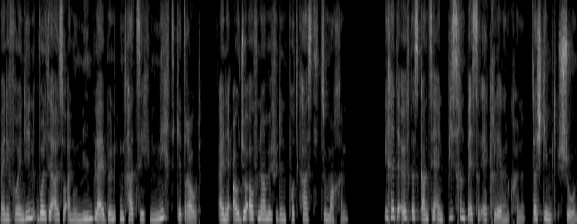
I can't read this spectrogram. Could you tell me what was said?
Meine Freundin wollte also anonym bleiben und hat sich nicht getraut, eine Audioaufnahme für den Podcast zu machen. Ich hätte euch das Ganze ein bisschen besser erklären können. Das stimmt schon.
